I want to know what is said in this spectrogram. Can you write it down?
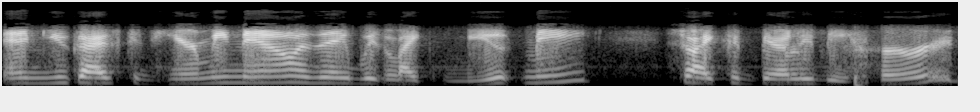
and you guys can hear me now, and they would like mute me, so I could barely be heard.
